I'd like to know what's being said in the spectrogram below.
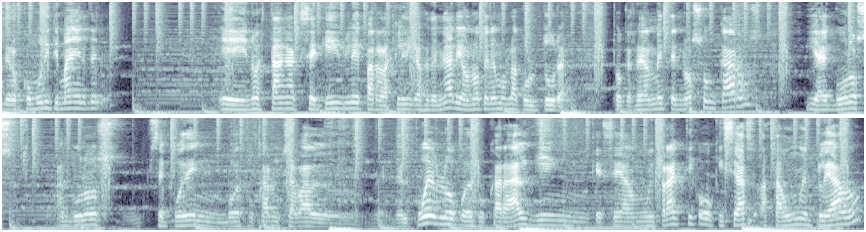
de los community managers eh, no es tan asequible para las clínicas veterinarias o no tenemos la cultura, porque realmente no son caros y algunos, algunos se pueden, buscar un chaval del pueblo, puedes buscar a alguien que sea muy práctico o quizás hasta un empleado,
